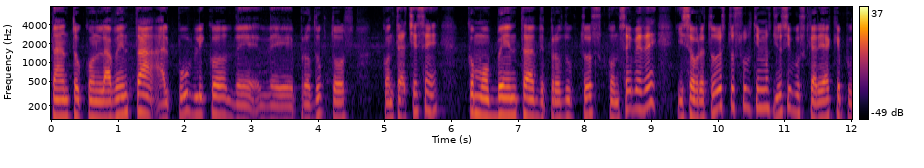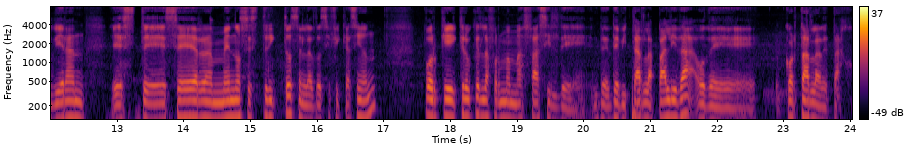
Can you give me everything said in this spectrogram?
tanto con la venta al público de, de productos con THC, como venta de productos con CBD y sobre todo estos últimos yo sí buscaría que pudieran este ser menos estrictos en la dosificación porque creo que es la forma más fácil de, de, de evitar la pálida o de cortarla de tajo.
